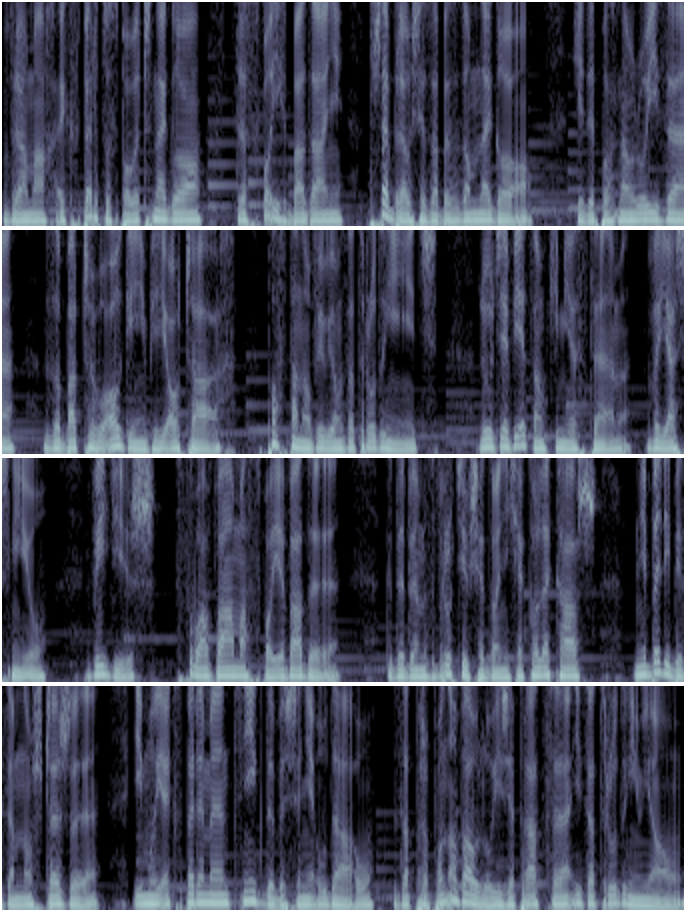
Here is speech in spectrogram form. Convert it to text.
W ramach ekspertu społecznego dla swoich badań przebrał się za bezdomnego. Kiedy poznał Luizę, zobaczył ogień w jej oczach. Postanowił ją zatrudnić. Ludzie wiedzą, kim jestem, wyjaśnił. Widzisz, sława ma swoje wady. Gdybym zwrócił się do nich jako lekarz, nie byliby ze mną szczerzy i mój eksperyment nigdy by się nie udał. Zaproponował Luizie pracę i zatrudnił ją.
